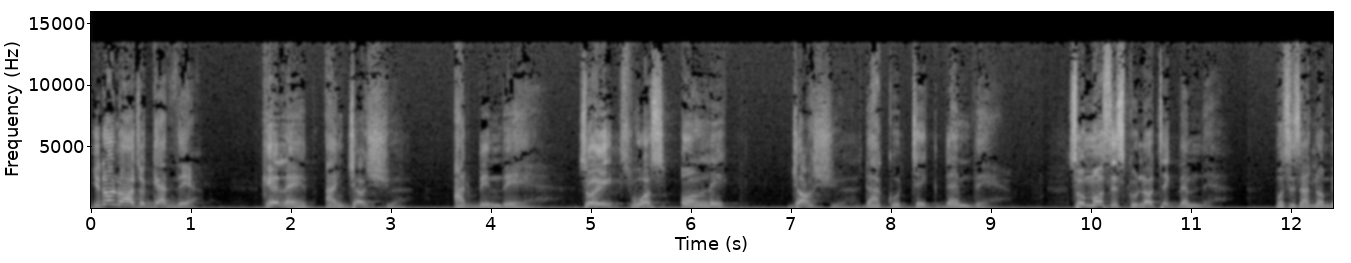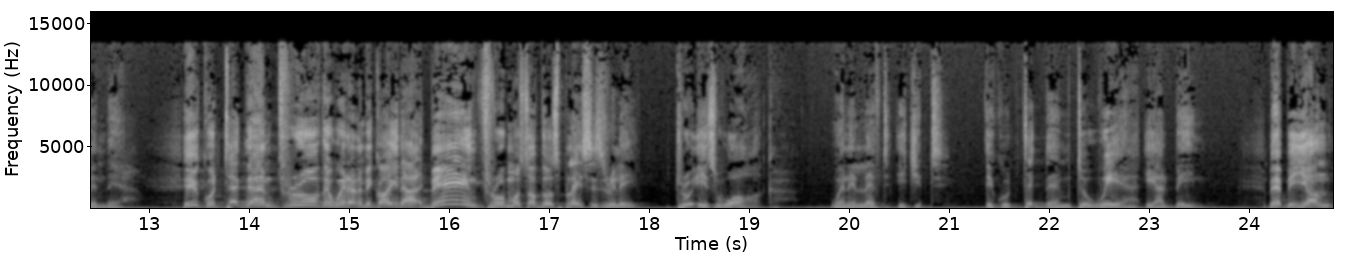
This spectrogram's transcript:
You don't know how to get there. Caleb and Joshua had been there. So it was only Joshua that could take them there. So Moses could not take them there. Moses had not been there. He could take them through the wilderness because he had been through most of those places, really, through his walk when he left Egypt. He could take them to where he had been. But beyond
